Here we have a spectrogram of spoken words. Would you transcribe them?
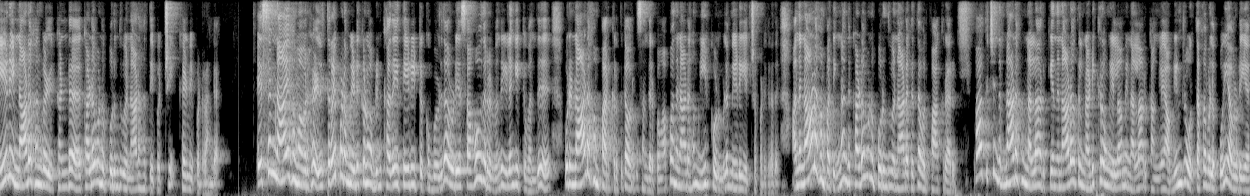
மேடை நாடகங்கள் கண்ட கடவுணு பொருந்துவ நாடகத்தை பற்றி கேள்விப்படுறாங்க. எஸ் எம் நாயகம் அவர்கள் திரைப்படம் எடுக்கணும் அப்படின்னு கதையை தேடிட்டு இருக்கும் பொழுது அவருடைய சகோதரர் வந்து இலங்கைக்கு வந்து ஒரு நாடகம் பார்க்கறதுக்கு அவருக்கு சந்தர்ப்பம். அப்போ அந்த நாடகம் நீர்கொழும்புல மேடையேற்றப்படுகிறது. அந்த நாடகம் பார்த்தீங்கன்னா அந்த கடவுணு பொருந்துவ நாடகத்தை அவர் பார்க்குறாரு. பார்த்துட்டு இந்த நாடகம் நல்லா இருக்கு இந்த நாடகத்தில் நடிக்கிறவங்க எல்லாமே நல்லா இருக்காங்களே அப்படின்ற ஒரு தகவலை போய் அவருடைய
